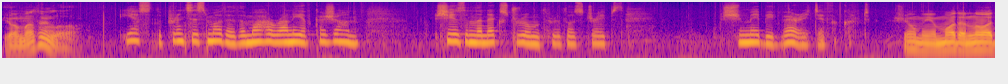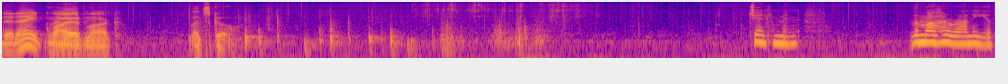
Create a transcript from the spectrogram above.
Your mother in law? Yes, the prince's mother, the Maharani of Kajan. She is in the next room through those drapes. She may be very difficult. Show me a mother-in-law that ain't. now. Quiet, Mark. Let's go. Gentlemen, the Maharani of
